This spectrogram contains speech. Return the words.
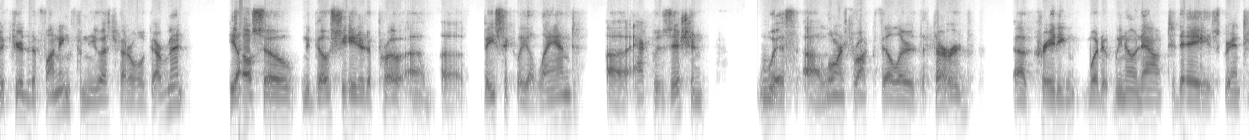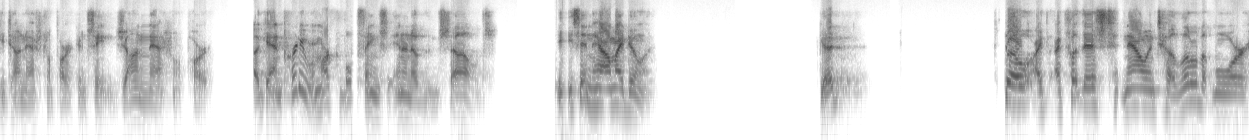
secured the funding from the US federal government, he also negotiated a pro, uh, uh, basically a land uh, acquisition with uh, Laurance Rockefeller III, uh, creating what we know now today is Grand Teton National Park and St. John National Park. Again, pretty remarkable things in and of themselves. Ethan, how am I doing? Good. So I, I put this now into a little bit more,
